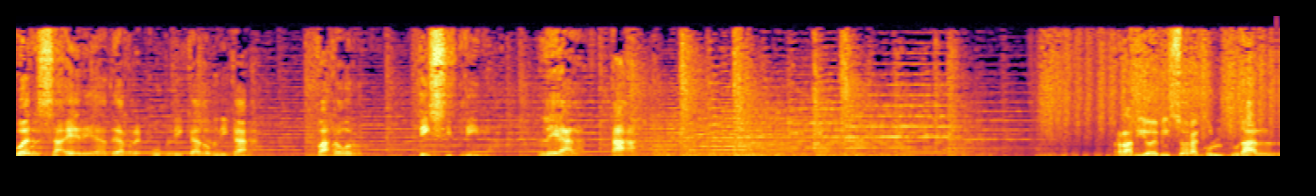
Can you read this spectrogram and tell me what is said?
Fuerza Aérea de República Dominicana. Valor, disciplina, lealtad. Radioemisora cultural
